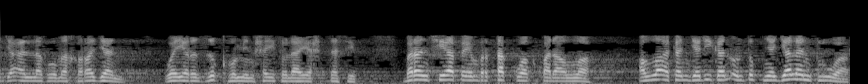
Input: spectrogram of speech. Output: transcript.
yaj'al lahu makhrajan wa yarzuqhu min haitsu la yahtasib." Barang siapa yang bertakwa kepada Allah, Allah akan jadikan untuknya jalan keluar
